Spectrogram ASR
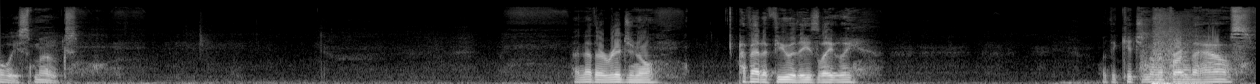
Holy smokes. Another original. I've had a few of these lately. With the kitchen on the front of the house.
